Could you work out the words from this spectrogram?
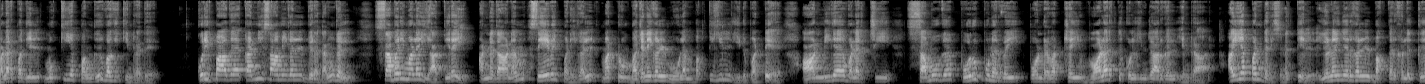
வளர்ப்பதில் முக்கிய பங்கு வகிக்கின்றது. குறிப்பாக கன்னிசாமிகள் விரதங்கள் சபரிமலை யாத்திரை அன்னதானம் சேவை பணிகள் மற்றும் பஜனைகள் மூலம் பக்தியில் ஈடுபட்டு ஆன்மீக வளர்ச்சி சமூக பொறுப்புணர்வை போன்றவற்றை வளர்த்து கொள்கின்றார்கள் என்றார். ஐயப்பன் தரிசனத்தில் இளைஞர்கள் பக்தர்களுக்கு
